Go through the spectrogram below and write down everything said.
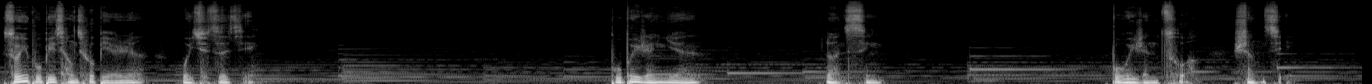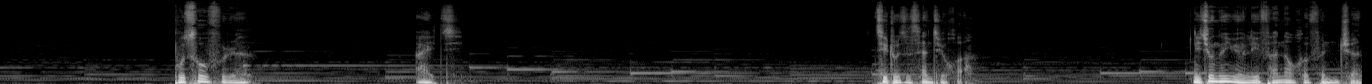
所以不必强求别人，委屈自己，不被人言乱心，不为人错伤己，不错付人爱己。记住这三句话。你就能远离烦恼和纷争，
